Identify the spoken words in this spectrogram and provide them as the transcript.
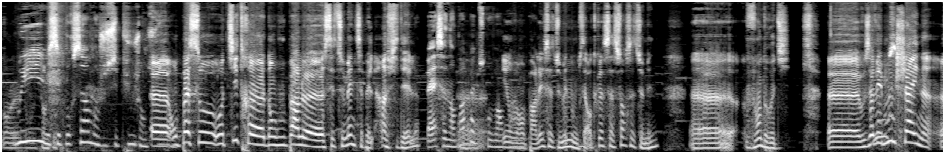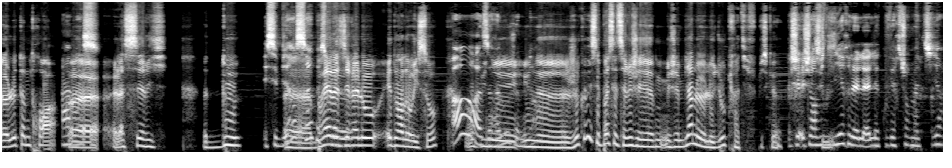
dans le, Oui, dans mais c'est pour ça. Moi je sais plus où j'en suis. Euh, on passe au, au titre euh, dont vous parle euh, cette semaine, qui s'appelle Infidèle. Bah ça n'en parle Euh, pas parce qu'on va en et on va en parler cette semaine. Donc ça- en tout cas, ça sort cette semaine, euh, vendredi. Euh, vous avez Moonshine, euh, le tome 3, Ah, euh, la série 2, Et c'est bien euh, ça parce Brian que... Azzarello, Eduardo Risso. Ah, Donc, Azzarello, une, j'aime une, bien. euh, je connaissais pas cette série, mais j'aime bien le, le duo créatif puisque J'ai envie si de vous- lire la, la- la couverture m'attire.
